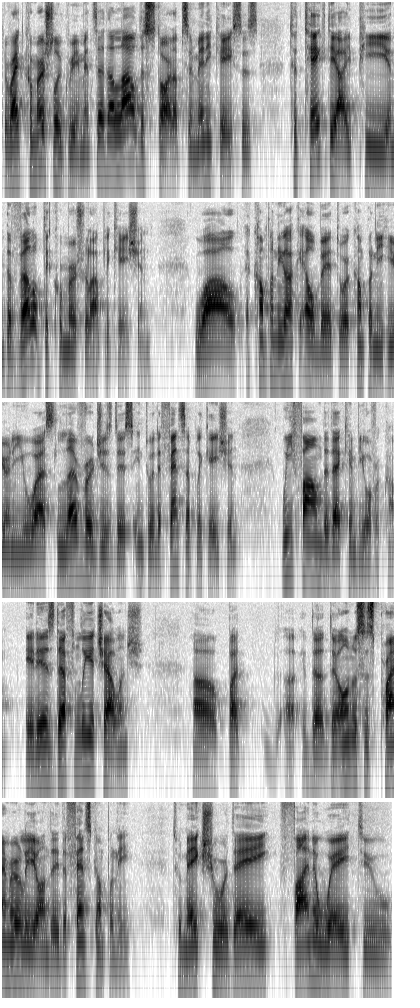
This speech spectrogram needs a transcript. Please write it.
the right commercial agreements that allow the startups, in many cases, to take the IP and develop the commercial application, while a company like Elbit or a company here in the US leverages this into a defense application, we found that that can be overcome. It is definitely a challenge, uh, but uh, the, the onus is primarily on the defense company to make sure they find a way to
